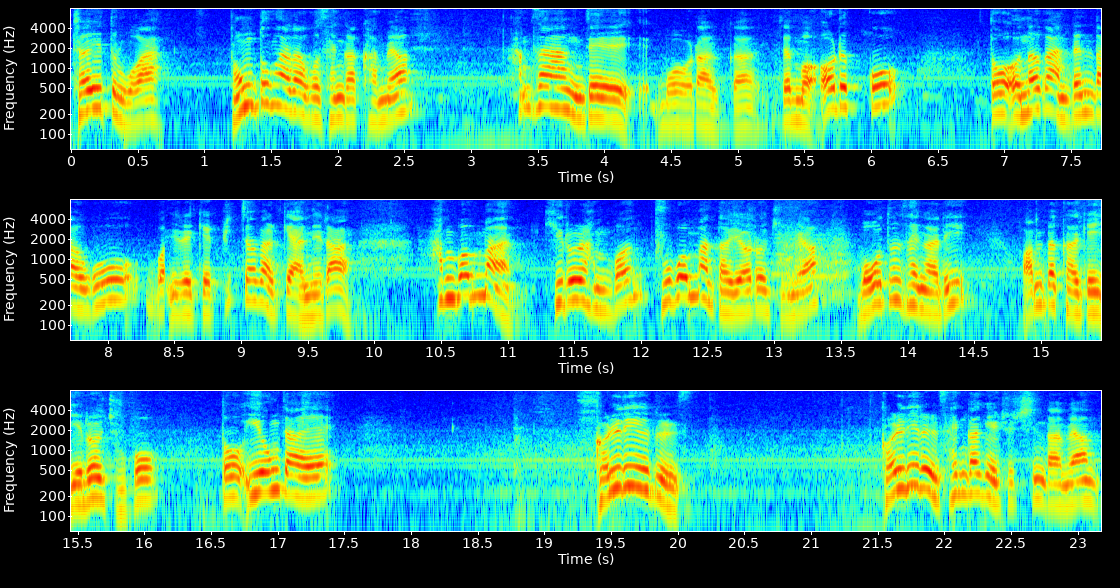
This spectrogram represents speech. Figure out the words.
저희들과 동등하다고 생각하면 항상 이제 뭐랄까 이제 뭐 어렵고 또 언어가 안 된다고 뭐 이렇게 삐져날 게 아니라 한 번만 길을 한 번, 두 번만 더 열어주면 모든 생활이 완벽하게 이루어지고 또 이용자의 권리를 권리를 생각해 주신다면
